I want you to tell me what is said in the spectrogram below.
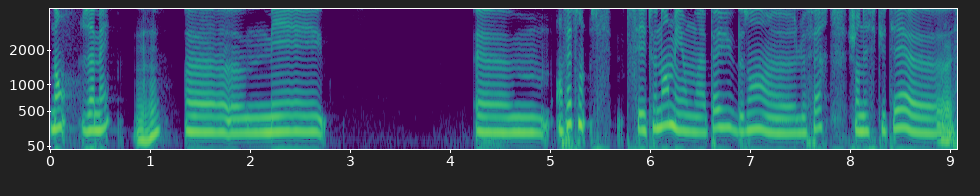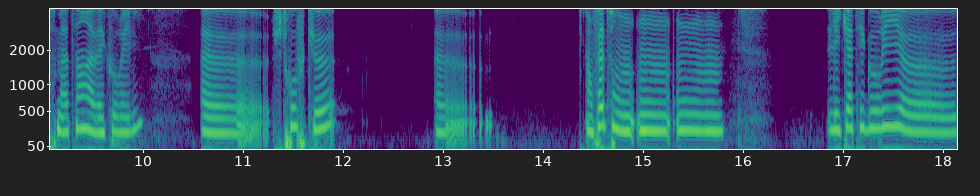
Non, jamais. Mhm. Euh, mais euh, en fait, c'est étonnant, mais on n'a pas eu besoin euh, de le faire. J'en discutais euh, Ouais. ce matin avec Aurélie. Je trouve que, en fait, on, on- on- les catégories de,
